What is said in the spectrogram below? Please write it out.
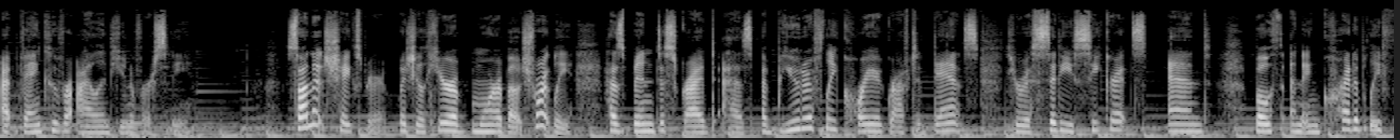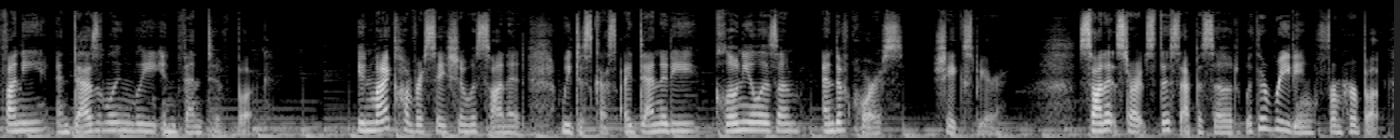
at Vancouver Island University. Sonnet Shakespeare, which you'll hear more about shortly, has been described as a beautifully choreographed dance through a city's secrets and both an incredibly funny and dazzlingly inventive book. In my conversation with Sonnet, we discuss identity, colonialism, and of course, Shakespeare. Sonnet starts this episode with a reading from her book.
